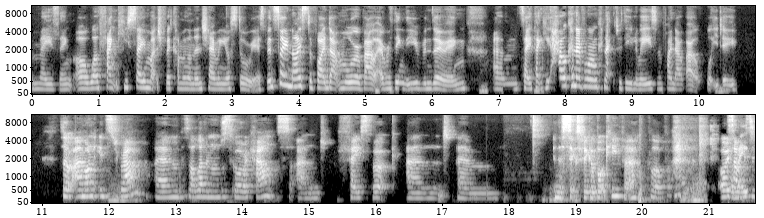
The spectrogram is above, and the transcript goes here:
Amazing. Oh, well, thank you so much for coming on and sharing your story. It's been so nice to find out more about everything that you've been doing. Um, so, thank you. How can everyone connect with you, Louise, and find out about what you do? So, I'm on Instagram. Um, there's 11 underscore accounts and Facebook and um, in the Six Figure Bookkeeper Club. Always happy to chat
